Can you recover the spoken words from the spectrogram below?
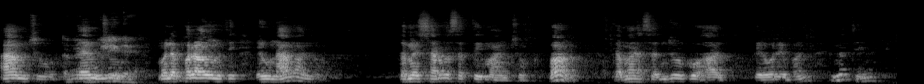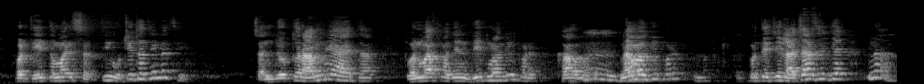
આમ છું તમે તેમ છું મને ફલાણું નથી. એવું ના માનો. તમે સર્વશક્તિમાન છો. પણ તમારા સંજોગો હાલ ફેવરેબલ નથી. પણ તે તમારી શક્તિ ઓછી થતી નથી. સંજોગ તો રામને આવ્યા હતા. વનવાસમાં જઈને ભીખ માંગવી પડે ખાવા માટે. ના માંગવી પડે? પણ તે જે લાચાર થઈ જાય ના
